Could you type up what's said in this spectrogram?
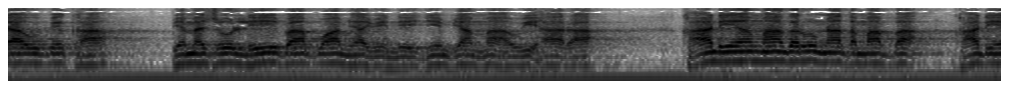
တာဥပေက္ခပြမစိုး၄ပါးပွားများ၍နေခြင်းပြမဝိဟာရခာတယမကရုဏာသမပခာတယ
